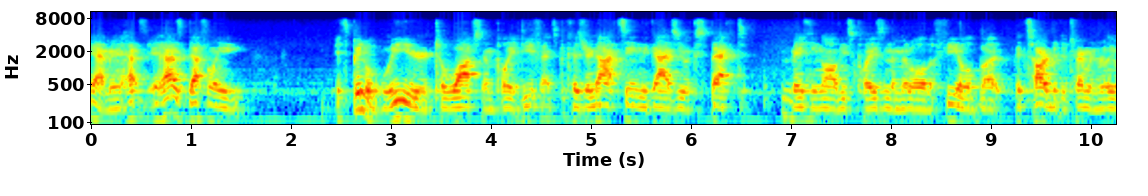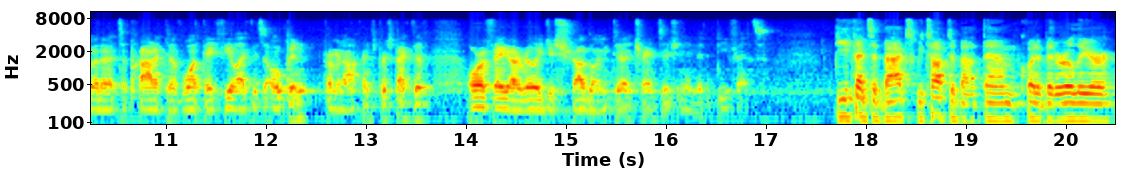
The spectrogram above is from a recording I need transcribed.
yeah, I mean, it has, it has definitely. It's been weird to watch them play defense because you're not seeing the guys you expect making all these plays in the middle of the field, but it's hard to determine really whether it's a product of what they feel like is open from an offense perspective or if they are really just struggling to transition into the defense. Defensive backs, we talked about them quite a bit earlier.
